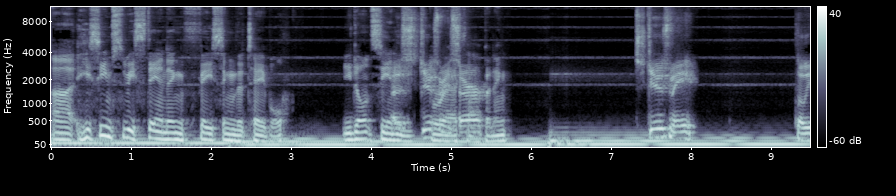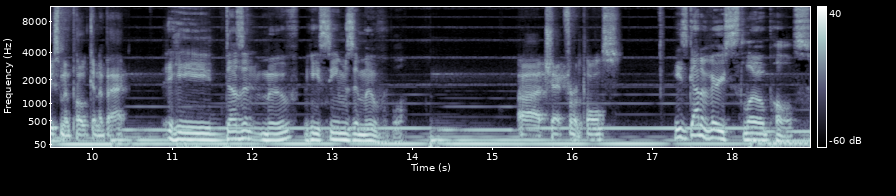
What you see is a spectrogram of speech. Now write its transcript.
Uh, he seems to be standing facing the table. You don't see any Excuse me, sir. happening. Excuse me. Policeman poke in the back. He doesn't move. He seems immovable. Uh, check for a pulse. He's got a very slow pulse.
